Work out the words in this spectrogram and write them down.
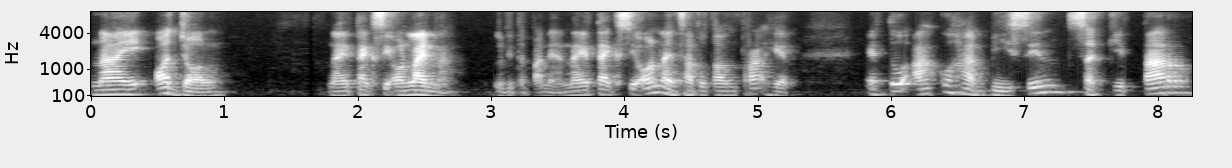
naik ojol, naik taksi online lah lebih tepatnya, naik taksi online satu tahun terakhir itu aku habisin sekitar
